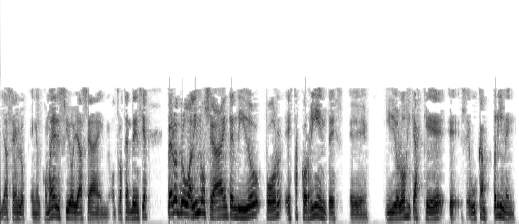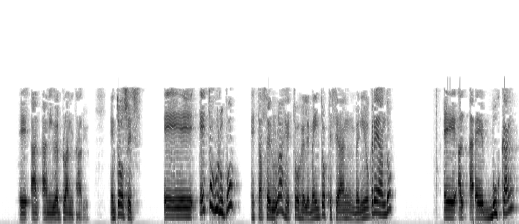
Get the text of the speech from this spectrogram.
ya sea en, en, el comercio, ya sea en otras tendencias, pero el globalismo se ha entendido por estas corrientes ideológicas que se buscan primen a, nivel planetario. Entonces, estos grupos, estas células, estos elementos que se han venido creando, buscan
